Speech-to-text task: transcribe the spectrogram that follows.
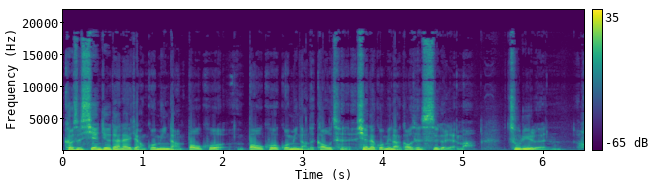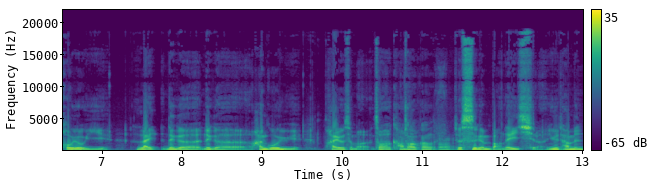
可是现阶段来讲，国民党包括包括国民党的高层，现在国民党高层四个人嘛。朱立伦、侯友谊、赖那个那个韩国瑜，还有什么赵少康？赵少康，这四个人绑在一起了，因为他们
